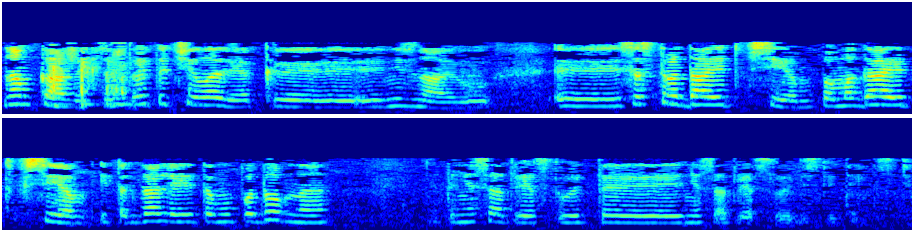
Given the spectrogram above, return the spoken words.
нам кажется, что этот человек, э, не знаю, э, сострадает всем, помогает всем и так далее и тому подобное, это не соответствует, э, не соответствует действительности.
